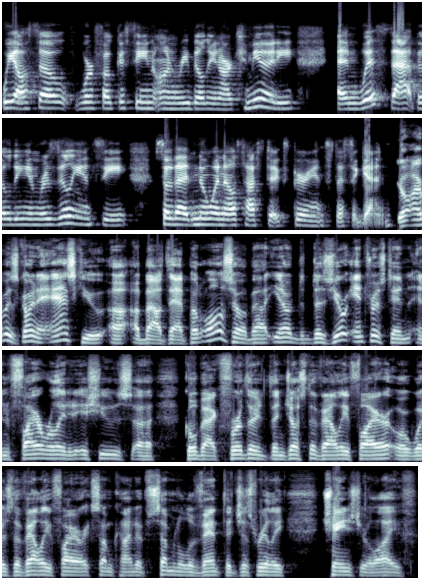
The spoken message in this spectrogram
We also were focusing on rebuilding our community and with that building in resiliency so that no one else has to experience this again. You know, I was going to ask you uh, about that, but also about, you know, does your interest in, in fire related issues uh, go back further than just the Valley Fire or was the Valley Fire some kind of seminal event that just really changed your life?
